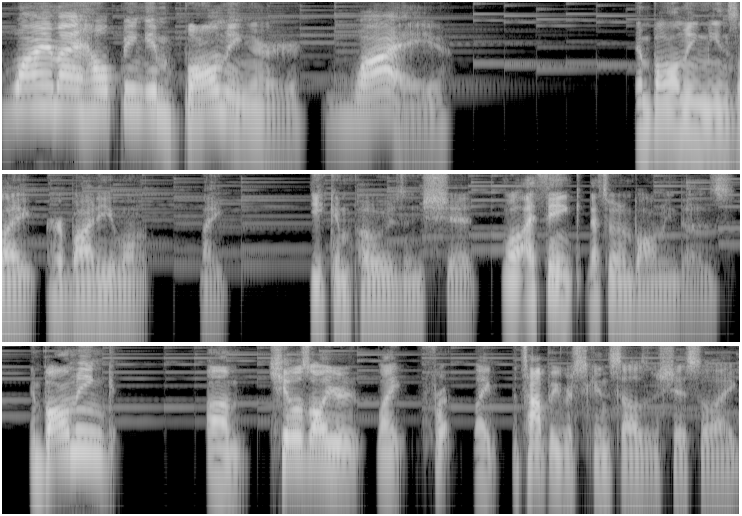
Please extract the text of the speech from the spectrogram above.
Why am I helping embalming her? Why? Embalming means like her body won't like decompose and shit. Well, I think that's what embalming does. Embalming um kills all your like like the top of your skin cells and shit. So like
